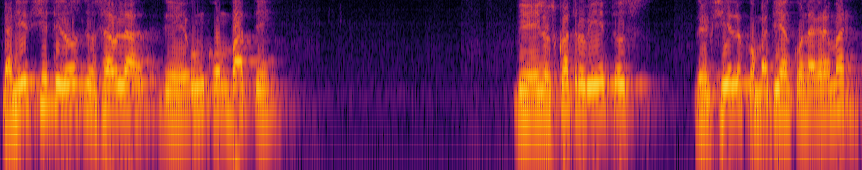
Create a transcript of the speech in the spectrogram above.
Daniel 7.2 nos habla de un combate de los cuatro vientos del cielo combatían con la gran mar.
